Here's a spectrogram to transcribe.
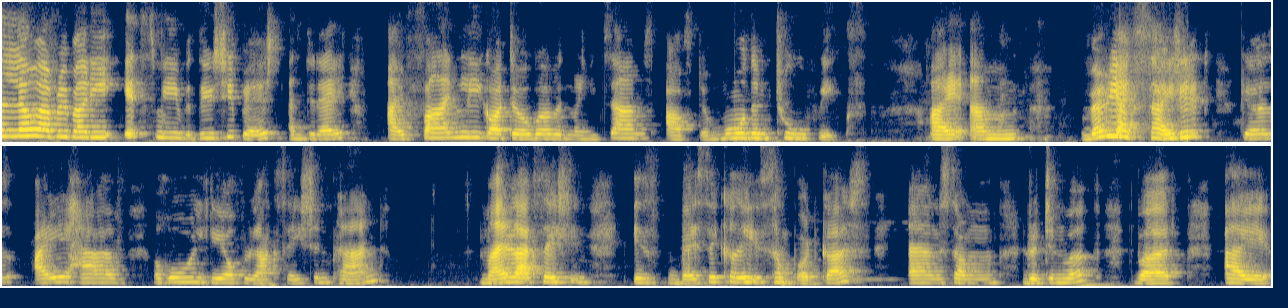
Hello, everybody. It's me, Vidushi Pesh, and today I finally got over with my exams after more than two weeks. I am very excited because I have a whole day of relaxation planned. My relaxation is basically some podcasts and some written work, but I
